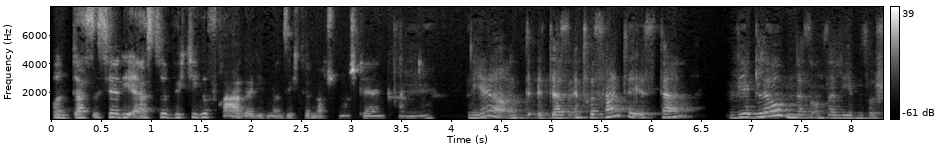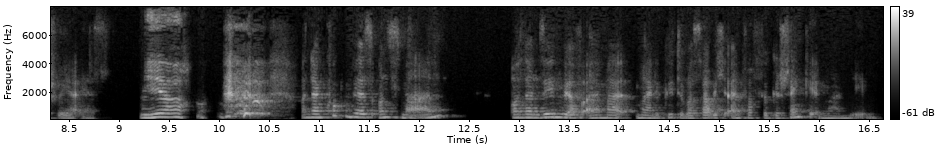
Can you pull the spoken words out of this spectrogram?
Und das ist ja die erste wichtige Frage, die man sich dann auch schon mal stellen kann. Ne? Ja, und das Interessante ist dann, wir glauben, dass unser Leben so schwer ist. Ja. und dann gucken wir es uns mal an und dann sehen wir auf einmal, meine Güte, was habe ich einfach für Geschenke in meinem Leben?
